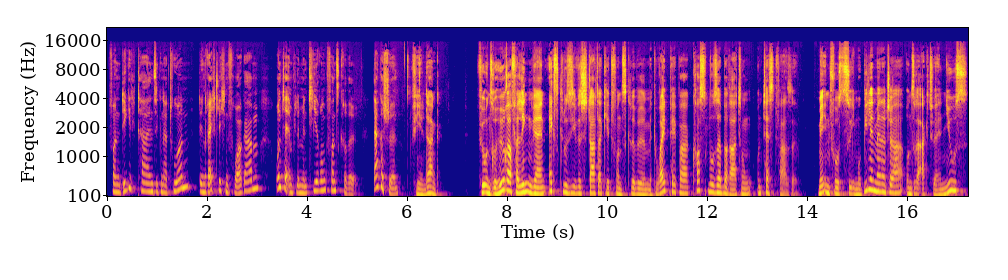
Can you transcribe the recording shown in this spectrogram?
von digitalen Signaturen, den rechtlichen Vorgaben und der Implementierung von Scribble. Dankeschön. Vielen Dank. Für unsere Hörer verlinken wir ein exklusives Starter-Kit von Scribble mit Whitepaper, kostenloser Beratung und Testphase. Mehr Infos zu Immobilienmanager, unsere aktuellen News,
